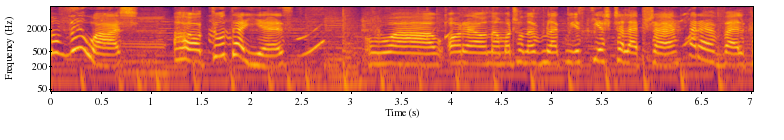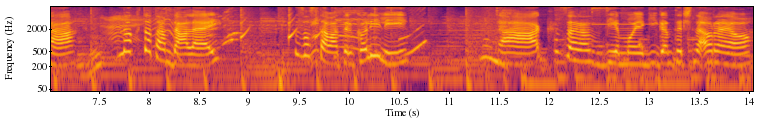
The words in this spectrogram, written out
No wyłaś. O, tutaj jest. Wow, Oreo namoczone w mleku jest jeszcze lepsze. Rewelka. No kto tam dalej? Została tylko Lili. Tak, zaraz zjem moje gigantyczne Oreo,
